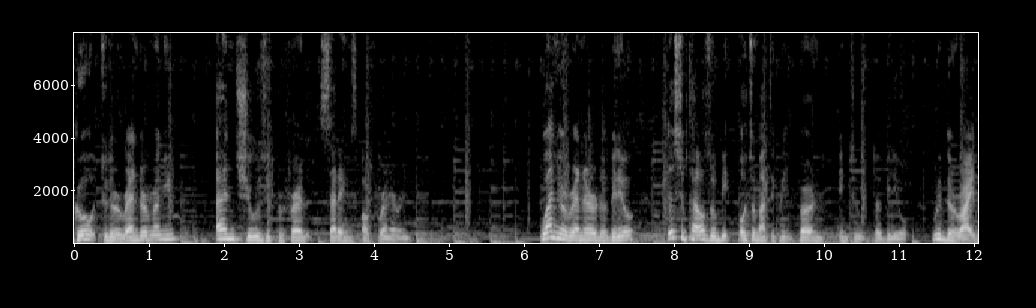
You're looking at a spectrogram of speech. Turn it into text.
go to the Render menu and choose your preferred settings of rendering. When you render the video, the subtitles will be automatically burned into the video with the right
